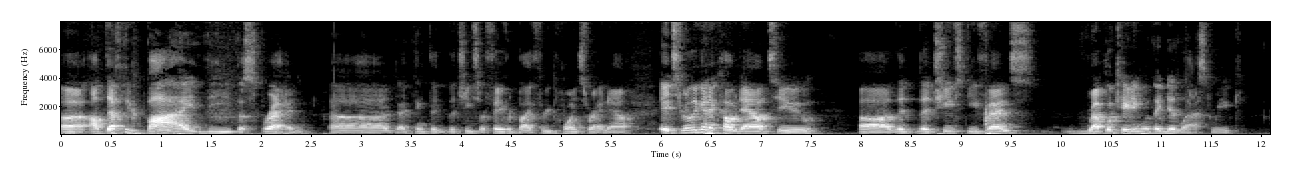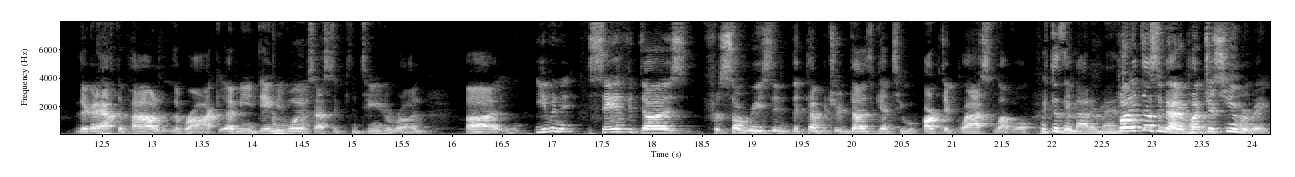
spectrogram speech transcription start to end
Uh, I'll definitely buy the the spread. Uh, I think the, the Chiefs are favored by three points right now. It's really going to come down to uh, the the Chiefs defense replicating what they did last week. They're going to have to pound the rock. I mean, Damien Williams has to continue to run. Uh, even say if it does, for some reason, the temperature does get to Arctic blast level. Which doesn't matter, man. But it doesn't matter. But just humor me.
